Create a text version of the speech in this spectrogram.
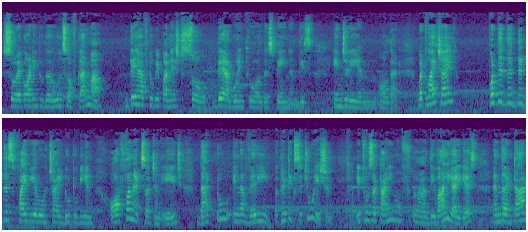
So according to the rules of karma, they have to be punished. So they are going through all this pain and this injury and all that. But why child? What did, did, did this five year old child do to be an orphan at such an age that too in a very pathetic situation it was a time of uh, diwali i guess and the entire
